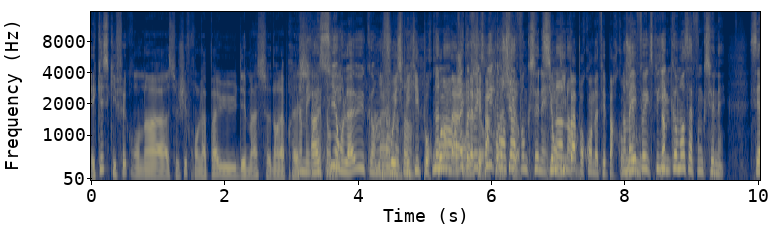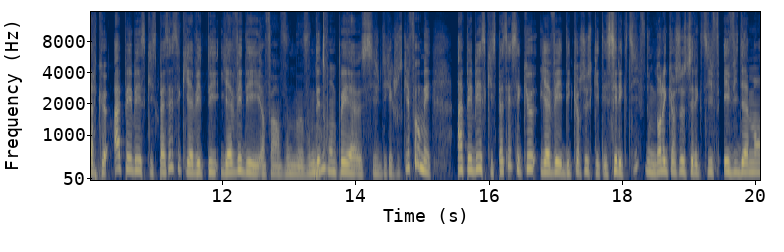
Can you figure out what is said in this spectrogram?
Et qu'est-ce qui fait qu'on a ce chiffre? On l'a pas eu des masses dans la presse. Non, mais Ah si, on l'a eu quand même. Il faut expliquer pourquoi Non, non, on a, fait, expliquer comment ça Parcoursup. fonctionnait. Si on Non, dit non. pas pourquoi on a fait Non, Parcoursup. mais il faut expliquer Non, comment ça fonctionnait. C'est-à-dire que APB, ce qui se passait, c'est qu'il y avait des, il y avait des, enfin, vous me, Mhm. vous me détrompez euh, si je dis quelque chose qui est faux, mais APB, ce qui se passait, c'est qu'il y avait des cursus qui étaient sélectifs. Donc, dans les cursus sélectifs, évidemment,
